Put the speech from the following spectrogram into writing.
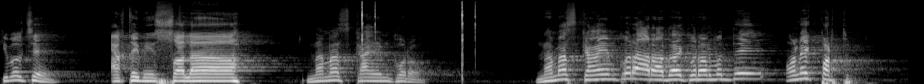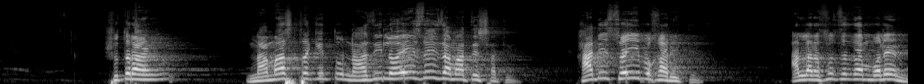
কি বলছে? আকিমি সলাহ। নামাজ কায়েম করো। নামাজ কায়েম করা আর আদায় করার মধ্যে অনেক পার্থক্য। সুতরাং নামাজটা কিন্তু নাজিল হয়েছে জামাতের সাথে। হাদিস সহি বোখারিতে। আল্লাহ রসুল বলেন,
